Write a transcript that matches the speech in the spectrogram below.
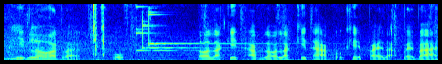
ไม่รอดว่ะโอ้รอลัคกี้ไทม์รอลัคกี้ไทม์โอเคไปละบ๊ายบาย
